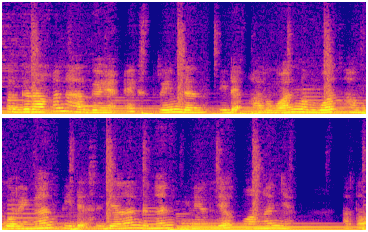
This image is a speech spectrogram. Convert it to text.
Pergerakan harga yang ekstrim dan tidak karuan membuat saham gorengan tidak sejalan dengan kinerja keuangannya atau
